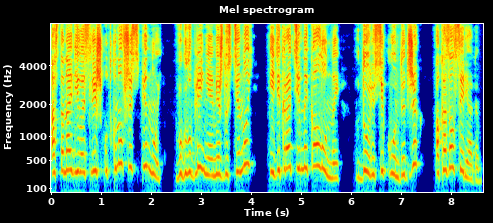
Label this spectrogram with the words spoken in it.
остановилась лишь уткнувшись спиной в углубление между стеной и декоративной колонной. В долю секунды Джек оказался рядом,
